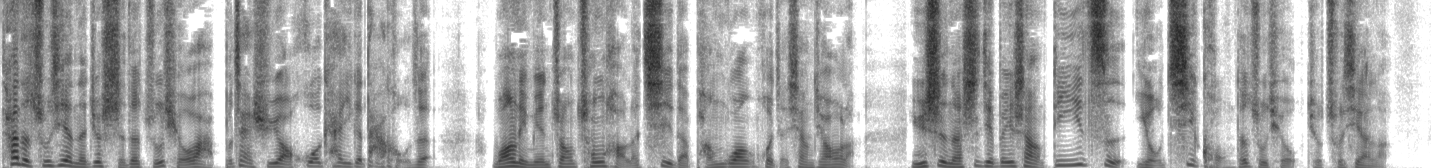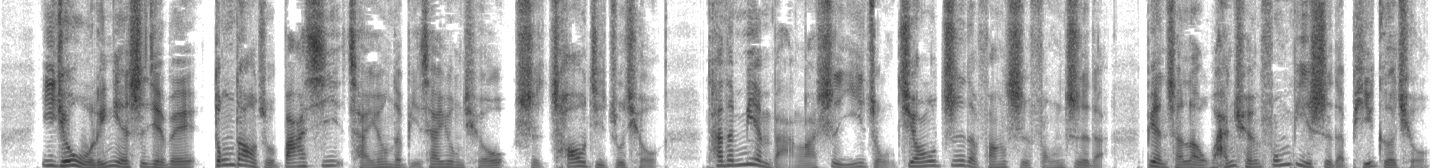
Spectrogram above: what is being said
它的出现呢，就使得足球啊不再需要豁开一个大口子。往里面装充好了气的膀胱或者橡胶了。于是呢，世界杯上第一次有气孔的足球就出现了。一九五零年世界杯，东道主巴西采用的比赛用球是超级足球，它的面板啊是以一种交织的方式缝制的，变成了完全封闭式的皮革球。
